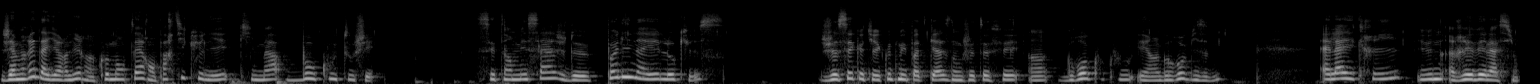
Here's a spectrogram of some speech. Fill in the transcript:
J'aimerais d'ailleurs lire un commentaire en particulier qui m'a beaucoup touché. C'est un message de Paulinae Locus. Je sais que tu écoutes mes podcasts, donc je te fais un gros coucou et un gros bisou. Elle a écrit une révélation.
